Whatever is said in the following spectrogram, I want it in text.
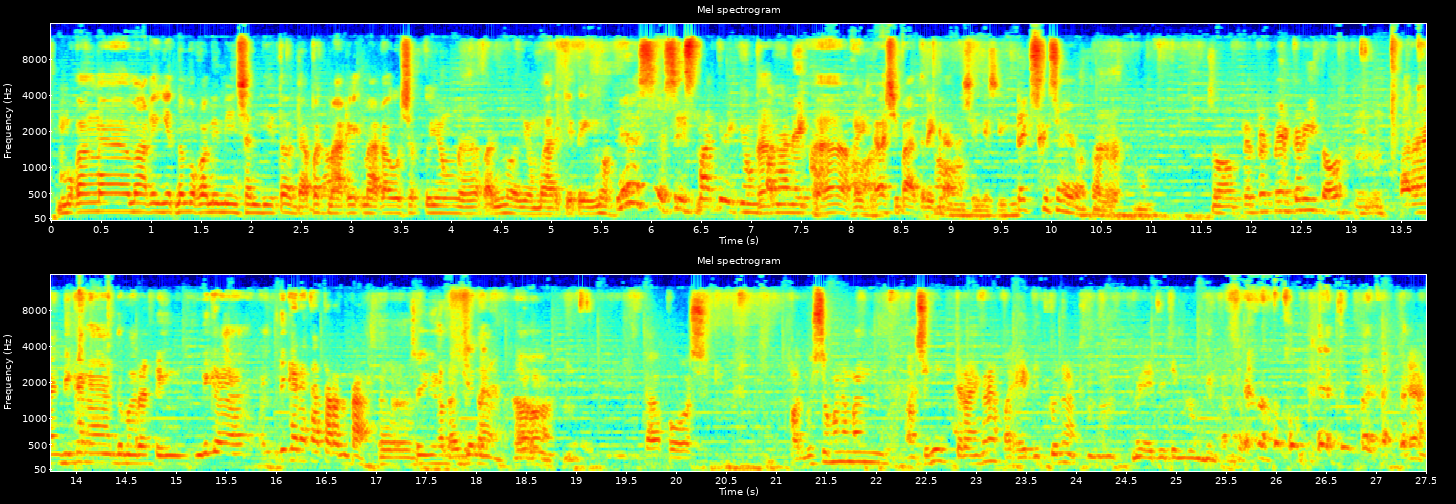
mukhang uh, makikita mo kami minsan dito. Dapat maki- makausap ko yung, uh, ano mo, yung marketing mo. Yes, si Patrick, yung panganay ko. Ah, okay. Ah, si Patrick. ah. Oo. Sige, sige. Text ko sa iyo, Tol. So, prepare ka rito para hindi ka na dumarating, hindi ka hindi ka natataranta. Uh, So, you have to Nandiyan na. time. Oo. Tapos, pag gusto mo naman, ah, sige, tirahin ko na, pa-edit ko na. May editing room din kami. Yeah.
